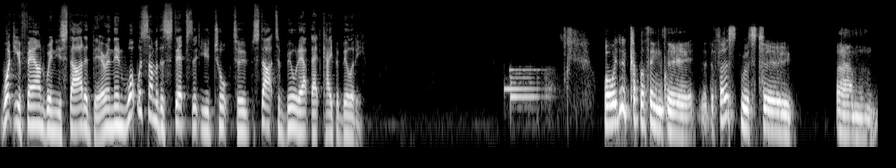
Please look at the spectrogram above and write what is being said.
what you found when you started there, and then what were some of the steps that you took to start to build out that capability? Well, we did a couple of things there. The first was to um,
